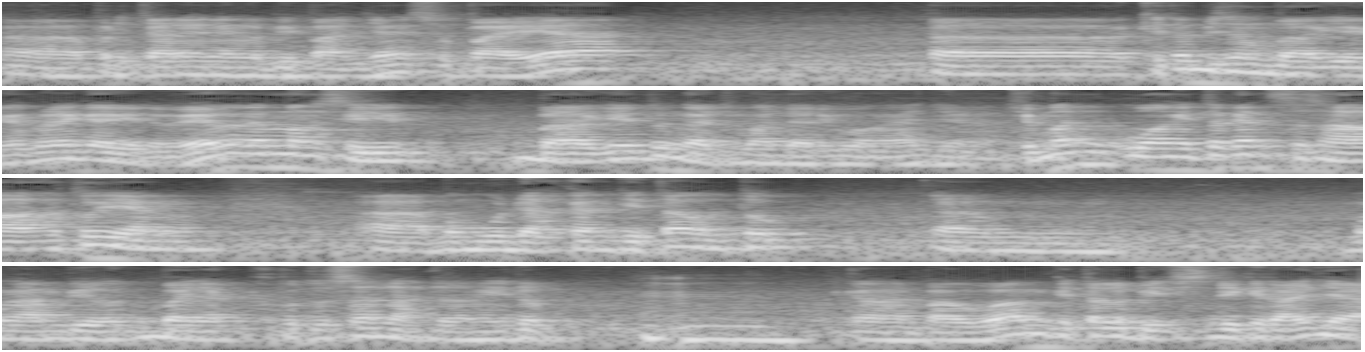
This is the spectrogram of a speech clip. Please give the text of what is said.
uh, perencanaan yang lebih panjang supaya uh, kita bisa membahagiakan mereka gitu. Ya memang sih bahagia itu nggak cuma dari uang aja. Cuman uang itu kan salah satu yang uh, memudahkan kita untuk um, mengambil banyak keputusan lah dalam hidup. Mm-mm. karena tanpa uang kita lebih sedikit aja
